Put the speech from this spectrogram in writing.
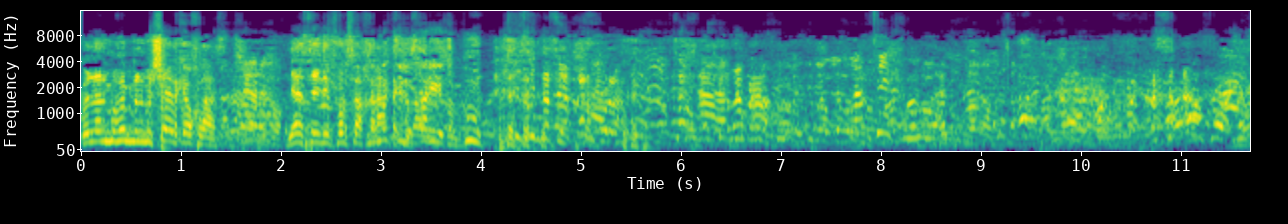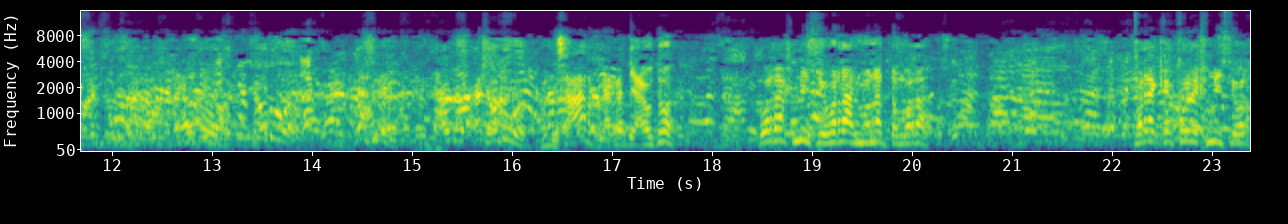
ولا المهم المشاركه وخلاص يا سيدي فرصه أخرى اعطيك القريه مش عارف لا غادي يعاودوه. وراه خميسي وراه المنظم وراه. وراه كركوري خميسي وراه.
